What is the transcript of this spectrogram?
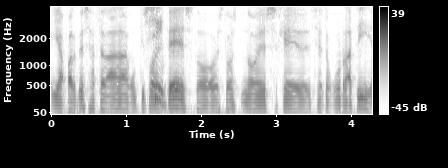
y, y aparte se hacerá algún tipo Sí. de test, o esto no es que se te ocurra a ti.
